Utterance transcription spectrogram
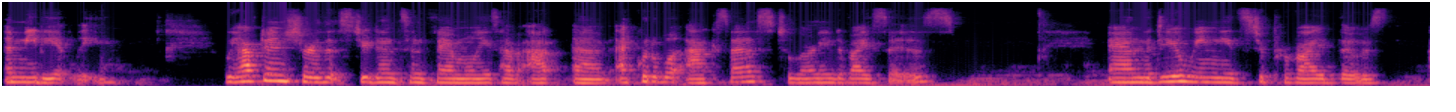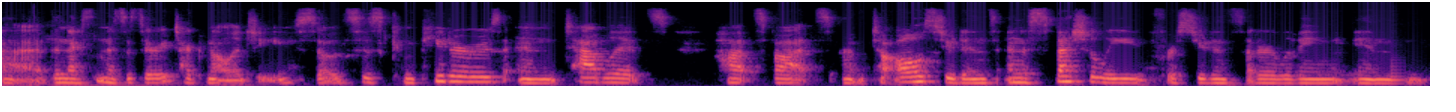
immediately. We have to ensure that students and families have um, equitable access to learning devices, and the DOE needs to provide those uh, the next necessary technology. So this is computers and tablets, hotspots um, to all students and especially for students that are living in,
